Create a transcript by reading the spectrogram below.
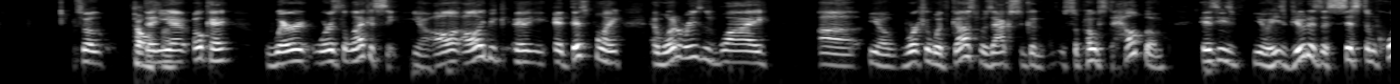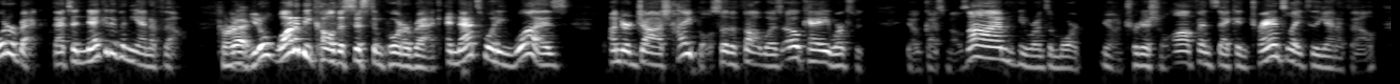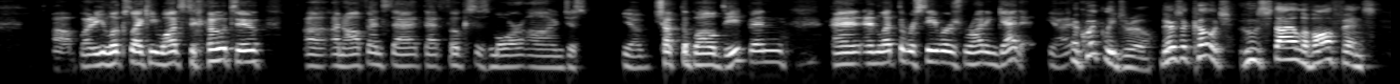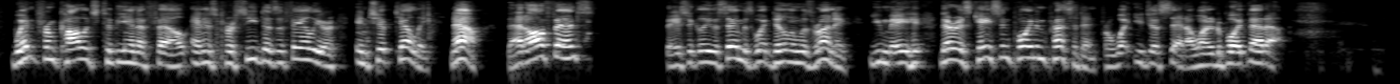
So Tulsa. then yeah, okay, where where's the legacy? You know, all all he be, uh, at this point, and one of the reasons why uh, you know working with Gus was actually good, supposed to help him is he's you know he's viewed as a system quarterback. That's a negative in the NFL. Correct. You, know, you don't want to be called a system quarterback, and that's what he was under Josh Heupel. So the thought was, okay, he works with you know Gus Malzahn. He runs a more you know traditional offense that can translate to the NFL. Uh, but he looks like he wants to go to uh, an offense that that focuses more on just you know chuck the ball deep and and and let the receivers run and get it. Yeah. and quickly, Drew, there's a coach whose style of offense went from college to the NFL and is perceived as a failure in Chip Kelly. Now, that offense, basically the same as what Dillon was running. You may there is case in point and precedent for what you just said. I wanted to point that out.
